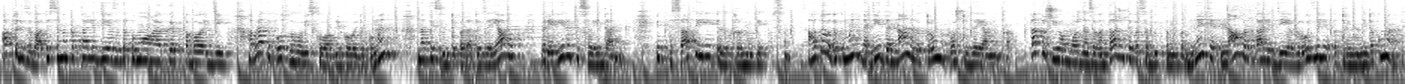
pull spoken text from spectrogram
авторизуватися на порталі Дія за допомогою КЕП або ID, обрати послугу військово-обліковий документ, натиснути Подати заяву, перевірити свої дані, підписати її електронним підписом. Готовий документ надійде на електронну пошту заявника. Також його можна завантажити в особистому кабінеті на порталі Дія в розділі Отримані документи.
